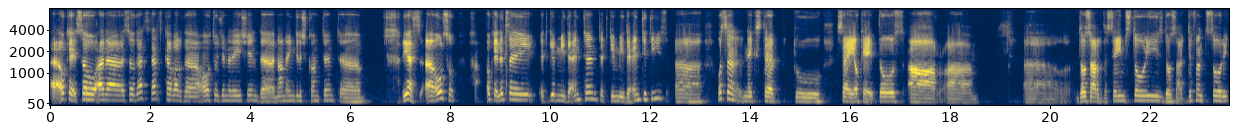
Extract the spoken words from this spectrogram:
uh, okay, so and uh, so that's that's cover the auto generation, the non-English content. Uh, yes, uh, also okay. Let's say it give me the intent, it give me the entities. Uh, what's the next step to say? Okay, those are um, uh, those are the same stories. Those are different story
